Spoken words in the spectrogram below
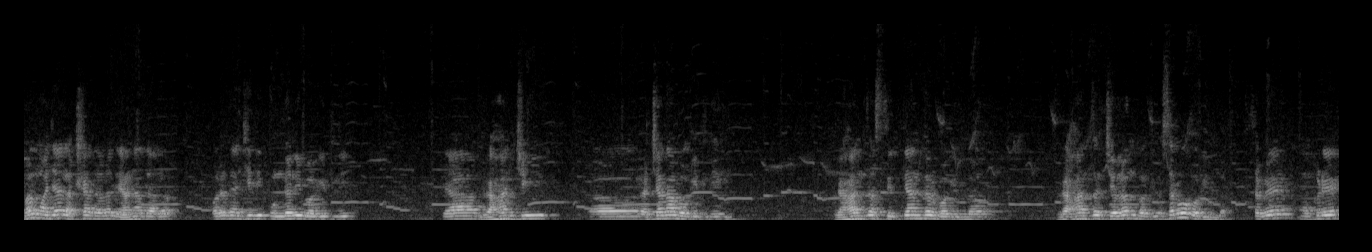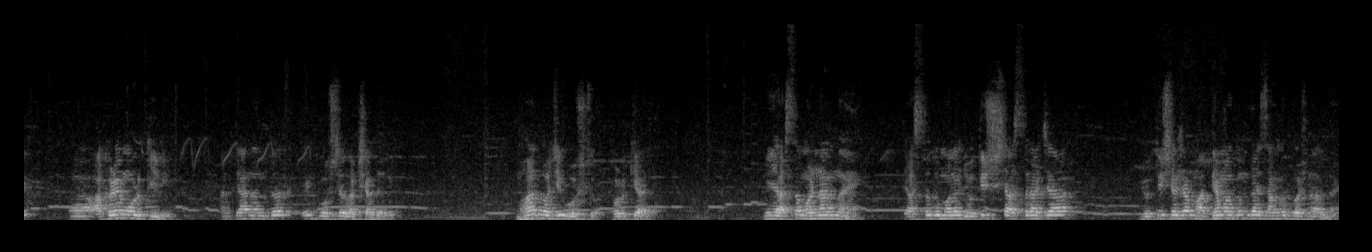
मग माझ्या लक्षात आलं ध्यानात आलं परत त्यांची ती कुंडली बघितली. त्या ग्रहांची रचना बघितली. ग्रहांचं स्थित्यांतर बघितलं. ग्रहांचं चलन बघितलं. सर्व बघितलं. सगळे मोकळे आकडेमोड केली. आणि त्यानंतर एक गोष्ट लक्षात आली. महत्त्वाची गोष्ट थोडक्यात. मी जास्त म्हणणार नाही. जास्त तुम्हाला ज्योतिषशास्त्राच्या ज्योतिषाच्या माध्यमातून काही सांगत बसणार नाही.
